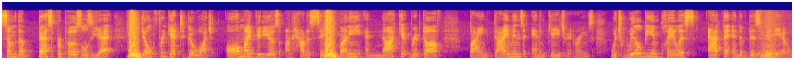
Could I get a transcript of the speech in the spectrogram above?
some of the best proposals yet, don't forget to go watch all my videos on how to save money and not get ripped off buying diamonds and engagement rings, which will be in playlists at the end of this video.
